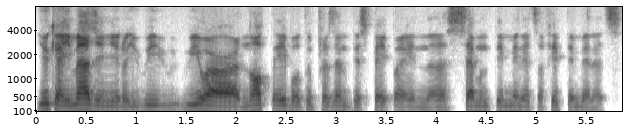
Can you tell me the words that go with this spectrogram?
you can imagine, you know, we, we are not able to present this paper in uh, 17 minutes or 15 minutes.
